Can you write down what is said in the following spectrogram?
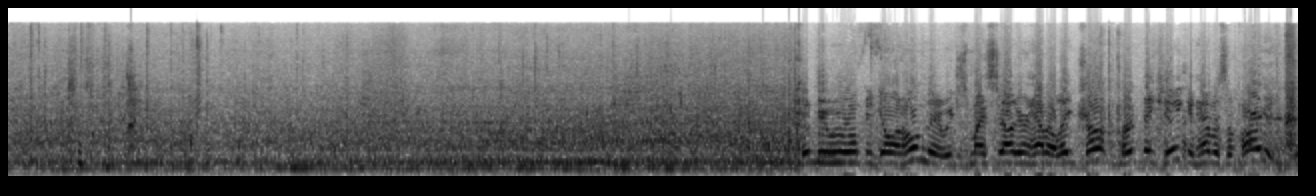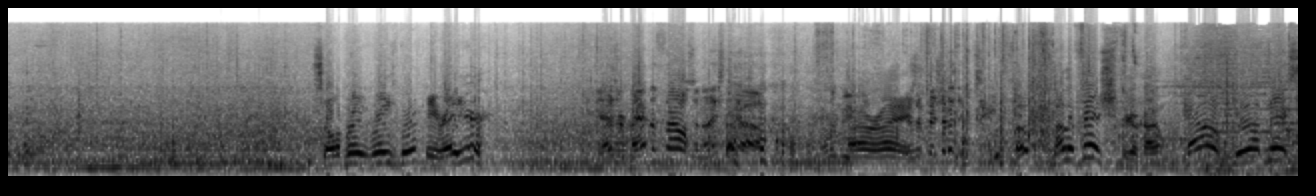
Could be we won't be going home there. We just might stay out here and have our lake trout birthday cake and have us a party. Celebrate Ray's birthday right here. You guys are batting a thousand. Nice job. All right. There's a fish in it. Oh, another fish. Here you go, Kyle. Kyle, you're up next.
